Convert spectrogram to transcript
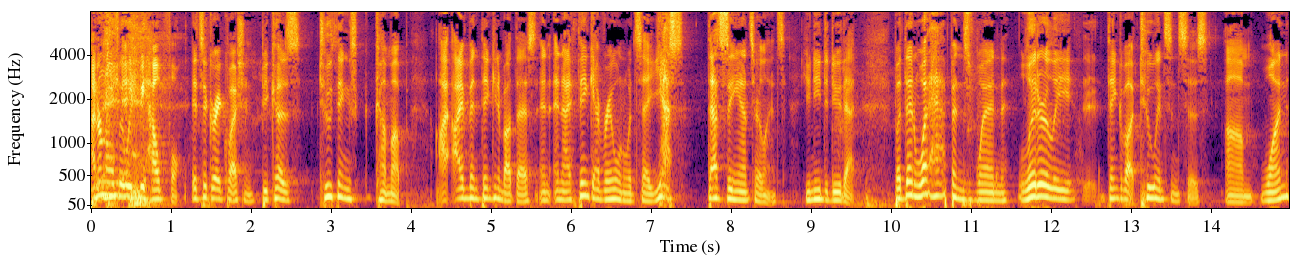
i don't know if it would be helpful It's a great question because two things come up. I, I've been thinking about this, and, and I think everyone would say, yes, that's the answer, Lance. You need to do that. But then what happens when literally, think about two instances. Um, one,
